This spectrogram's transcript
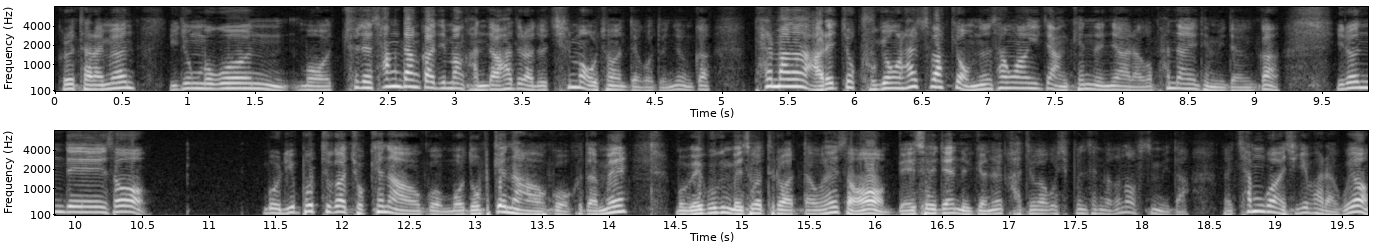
그렇다면 이 종목은 뭐 추세 상단까지만 간다 하더라도 7만 5천 원대거든요. 그러니까 8만 원 아래쪽 구경을 할 수밖에 없는 상황이지 않겠느냐라고 판단이 됩니다. 그러니까 이런 데에서 뭐 리포트가 좋게 나오고 뭐 높게 나오고 그 다음에 뭐 외국인 매수가 들어왔다고 해서 매수에 대한 의견을 가져가고 싶은 생각은 없습니다. 참고하시기 바라고요.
